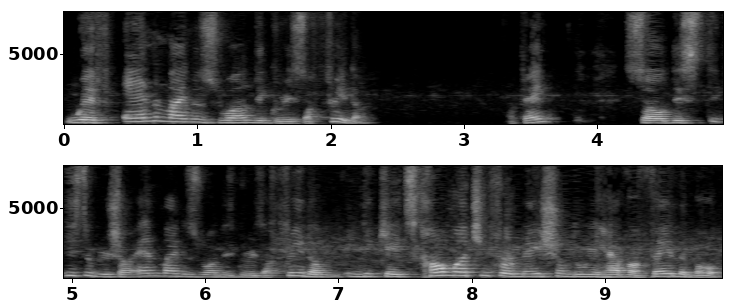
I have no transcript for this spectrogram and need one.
with n minus 1 degrees of freedom. Okay? So this distribution n minus one degrees of freedom indicates how much information do we have available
